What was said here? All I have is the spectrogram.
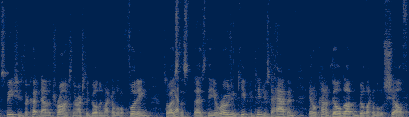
species. They're cutting down the trunks and they're actually building like a little footing. So as Yep. the as the erosion keep continues to happen, it'll kind of build up and build like a little shelf.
